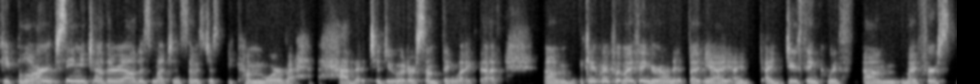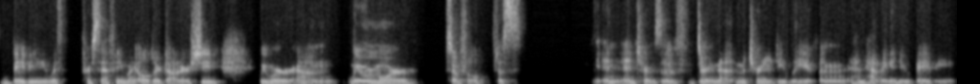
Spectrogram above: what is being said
people aren't seeing each other out as much and so it's just become more of a habit to do it or something like that. Um, i can't quite put my finger on it but yeah i, I do think with um, my first baby with Persephone my older daughter she we were um, we were more social just in, in terms of during that maternity leave and, and having a new baby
